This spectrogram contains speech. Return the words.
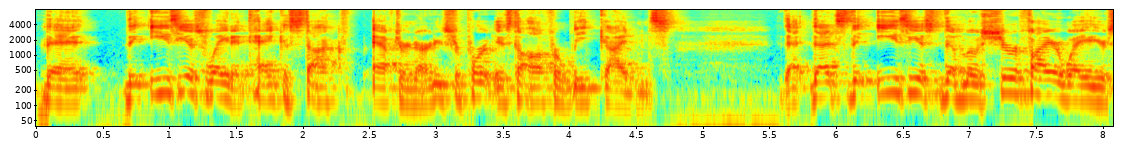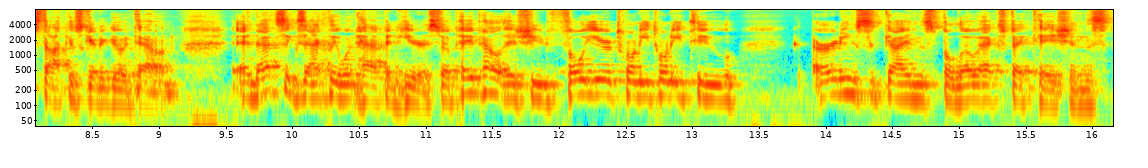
that the easiest way to tank a stock after an earnings report is to offer weak guidance. That, that's the easiest, the most surefire way your stock is going to go down. And that's exactly what happened here. So PayPal issued full year 2022 earnings guidance below expectations.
